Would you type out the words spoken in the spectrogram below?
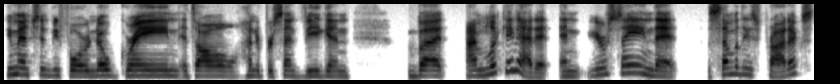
You mentioned before, no grain, it's all 100% vegan. But I'm looking at it, and you're saying that some of these products,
